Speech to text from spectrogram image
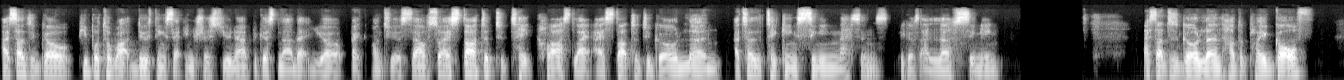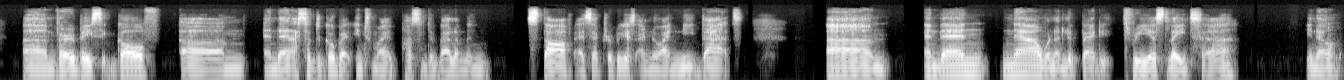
I started to go, people talk about do things that interest you now because now that you're back onto yourself. So I started to take class, like I started to go learn, I started taking singing lessons because I love singing. I started to go learn how to play golf, um, very basic golf. Um, and then I started to go back into my personal development stuff, etc., because I know I need that. Um, and then now, when I look back at it three years later, you know,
